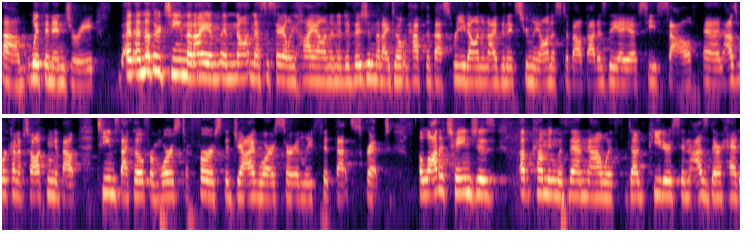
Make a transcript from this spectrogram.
um, with an injury. And another team that I am, am not necessarily high on in a division that I don't have the best read on, and I've been extremely honest about that, is the AFC South. And as we're kind of talking about teams that go from worst to first, the Jaguars certainly fit that script. A lot of changes upcoming with them now with Doug Pederson as their head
